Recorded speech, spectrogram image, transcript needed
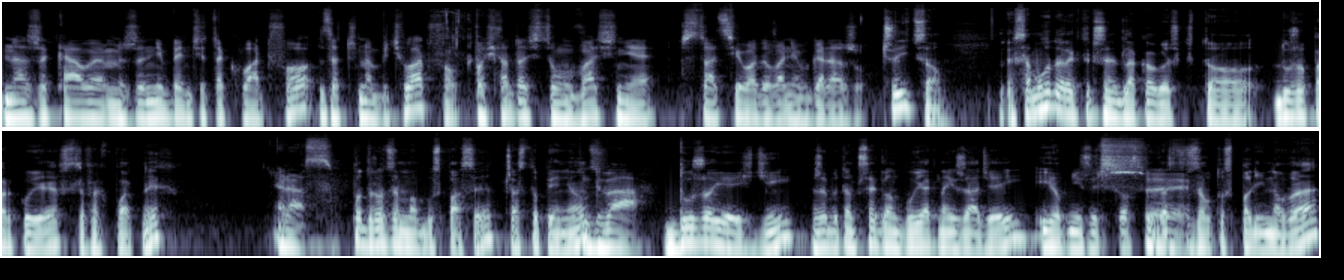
narzekałem, że nie będzie tak łatwo, zaczyna być łatwo posiadać tą właśnie stację ładowania w garażu. Czyli co? Samochód elektryczny dla kogoś, kto dużo parkuje w strefach płatnych, Raz. po drodze ma buspasy, czas to pieniądz, Dwa. dużo jeździ, żeby ten przegląd był jak najrzadziej i obniżyć koszty versus auto spalinowe,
